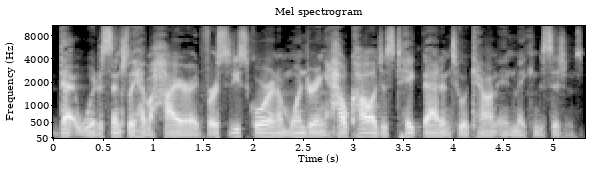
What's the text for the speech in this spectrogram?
that would essentially have a higher adversity score. And I'm wondering how colleges take that into account in making decisions.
